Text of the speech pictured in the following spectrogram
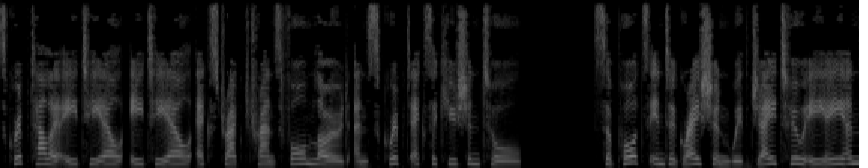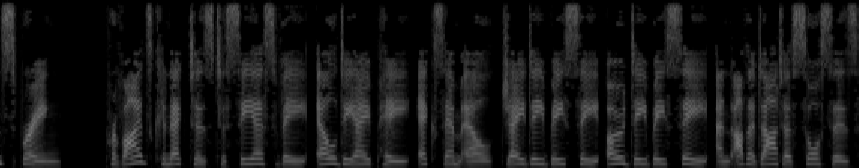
Scriptella ETL, ETL extract transform load and script execution tool. Supports integration with J2EE and Spring provides connectors to CSV, LDAP, XML, JDBC, ODBC, and other data sources.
